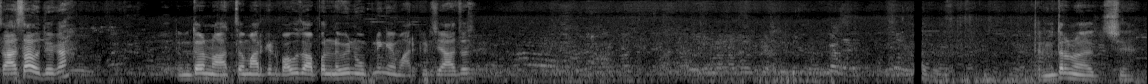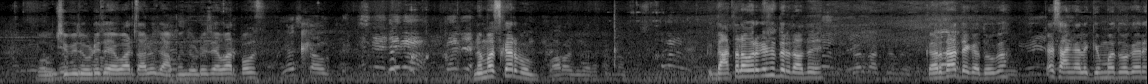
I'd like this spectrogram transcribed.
सहा सहा होते का? तर मित्रांनो आजचं मार्केट पाहूच आपण नवीन ओपनिंग आहे मार्केटची आजच. तर मित्रांनो भाऊची बी जोडीचा व्यवहार चालू आहे आपण जोडीचा व्यवहार पाहूच नमस्कार भाऊ. दाताला वगैरे कसे होते रे दादा? करतात आहे का दोघं? काय सांगायला किंमत वगैरे?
